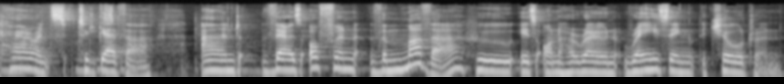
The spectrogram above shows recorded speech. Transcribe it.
parents together. And there's often the mother who is on her own raising the children.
